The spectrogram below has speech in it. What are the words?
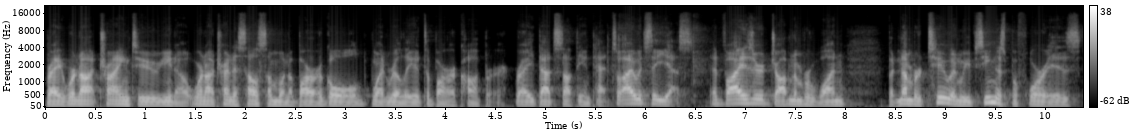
right? We're not trying to, you know, we're not trying to sell someone a bar of gold when really it's a bar of copper, right? That's not the intent. So I would say yes, advisor, job number one. But number two, and we've seen this before, is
